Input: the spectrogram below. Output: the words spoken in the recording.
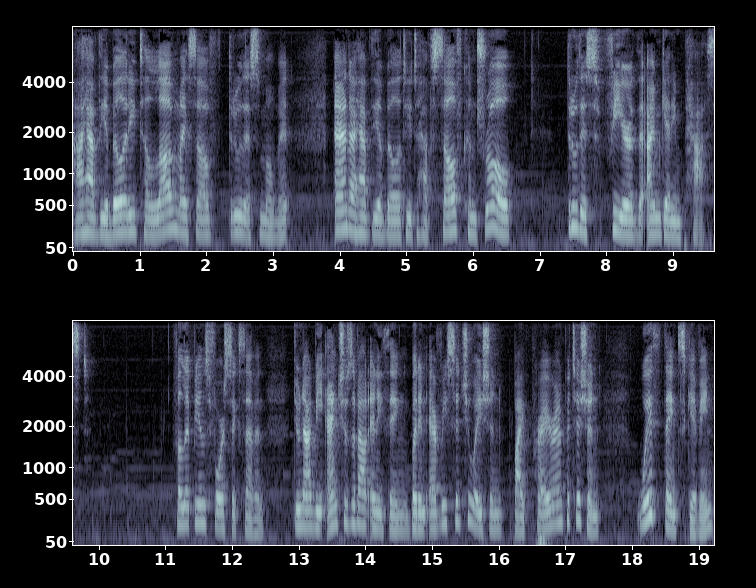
I have the ability to love myself through this moment, and I have the ability to have self control through this fear that I'm getting past. Philippians 4 6 7. Do not be anxious about anything, but in every situation, by prayer and petition, with thanksgiving,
